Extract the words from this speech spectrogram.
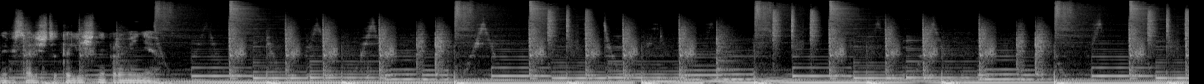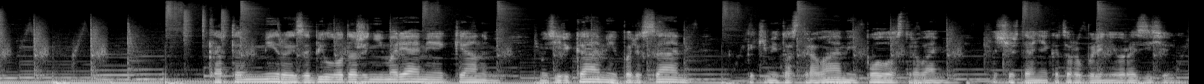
написали что-то личное про меня. Карта мира изобиловала даже не морями и океанами, материками и полюсами, какими-то островами и полуостровами, очертания которых были невыразительны.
